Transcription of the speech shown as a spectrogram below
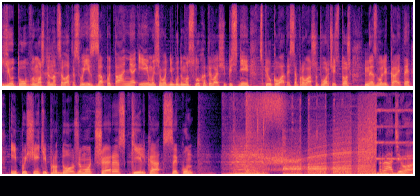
YouTube. Ви можете надсилати свої запитання, і ми сьогодні будемо слухати ваші пісні, спілкуватися про вашу творчість. Тож не зволікайте і пишіть, і продовжимо через кілька секунд. Радіо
